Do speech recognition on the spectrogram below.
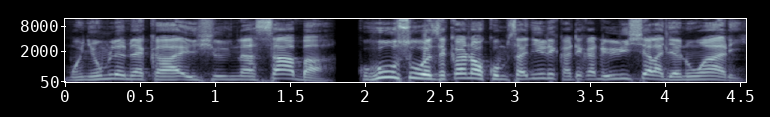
mwenye umri wa miaka 27 kuhusu uwezekano wa kumsajili katika dirisha la Januari.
